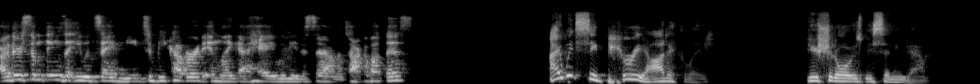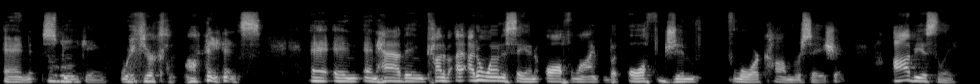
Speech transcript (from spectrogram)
are there some things that you would say need to be covered in like a hey, we need to sit down and talk about this? I would say periodically you should always be sitting down and mm-hmm. speaking mm-hmm. with your clients and, and, and having kind of I don't want to say an offline but off gym floor conversation. Obviously,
